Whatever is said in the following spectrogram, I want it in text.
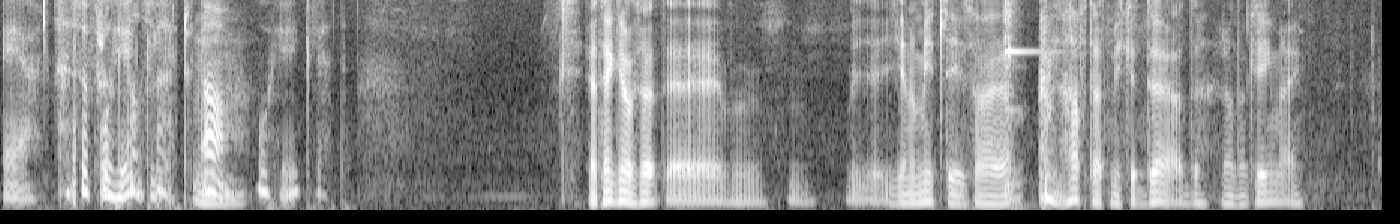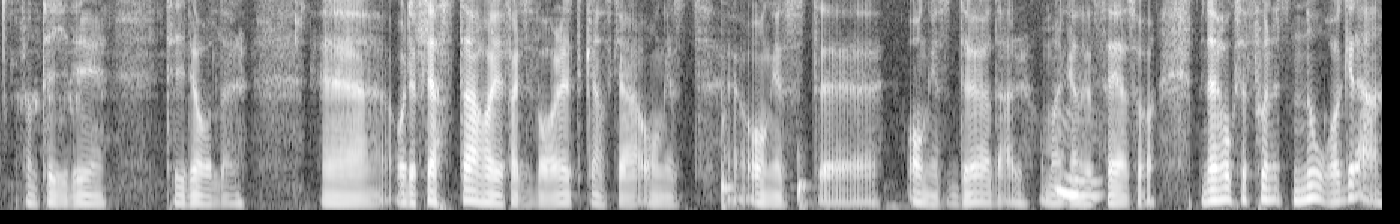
är så fruktansvärt. ohyggligt. Mm. Ja, ohyggligt. Jag tänker också att eh, genom mitt liv så har jag haft rätt mycket död runt omkring mig. Från tidig, tidig ålder. Eh, och de flesta har ju faktiskt varit ganska ångest, ångest, eh, ångestdödar, om man Mm. kan säga så. Men det har också funnits några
